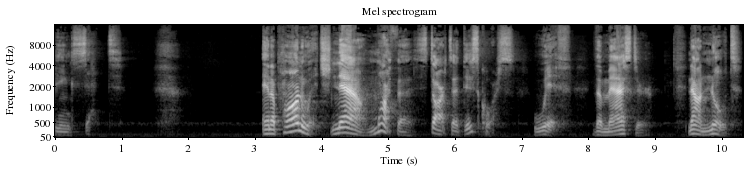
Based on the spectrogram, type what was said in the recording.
being set. And upon which now Martha starts a discourse with the master. Now note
